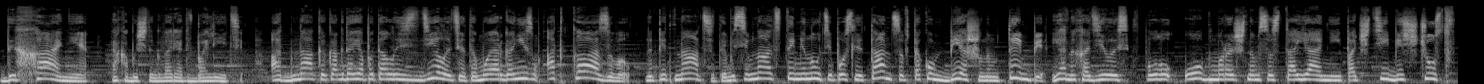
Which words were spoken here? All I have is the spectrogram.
дыхание, так обычно говорят в балете. Однако, когда я пыталась сделать это, мой организм отказывал. На 15-18 минуте после танца в таком бешеном темпе я находилась в полуобморочном состоянии, почти без чувств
